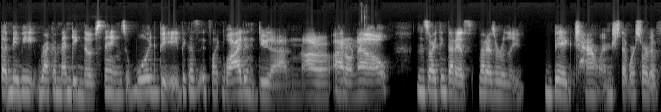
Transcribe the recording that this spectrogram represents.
that maybe recommending those things would be because it's like, well, I didn't do that, and I, I don't know. And so I think that is that is a really big challenge that we're sort of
